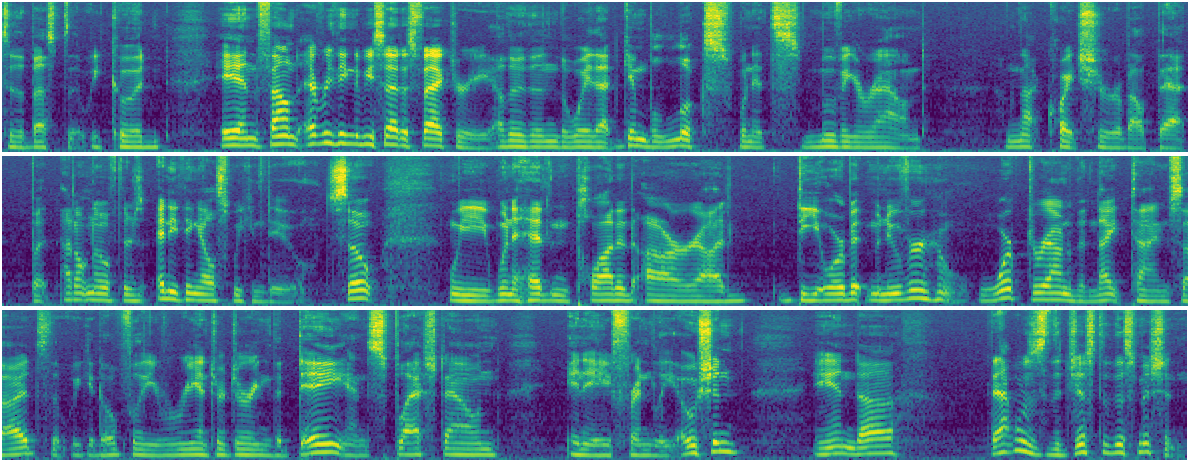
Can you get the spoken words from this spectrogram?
to the best that we could, and found everything to be satisfactory other than the way that gimbal looks when it's moving around. I'm not quite sure about that, but I don't know if there's anything else we can do. So we went ahead and plotted our uh, deorbit maneuver, warped around to the nighttime side so that we could hopefully re-enter during the day and splash down in a friendly ocean. And uh, that was the gist of this mission.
